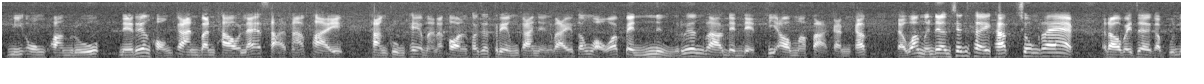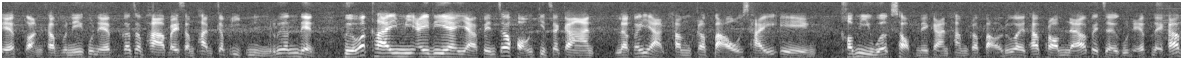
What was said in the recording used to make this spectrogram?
ๆ มีองค์ความรู้ในเรื่องของการบรรเทาและสาธารณภัย ทางกรุงเทพมหานครเขาจะเตรียมการอย่างไร ต้องบอกว่าเป็นหนึ่งเรื่องราวเด็ดๆ ที่เอามาฝากกันครับ แต่ว่าเหมือนเดิมเช่นเคยครับ ช่วงแรกเราไปเจอกับคุณ F ก่อนครับ วันนี้คุณ F ก็จะพาไปสัมผัสกับอีกหนึ่งเรื่องเด็ดเผื่อว่าใครมีไอเดียอยากเป็นเจ้าของกิจการ แล้วก็อยากทำกระเป๋าใช้เองเขามีเวิร์กช็อปในการทำกระเป๋าด้วย ถ้าพร้อมแล้วไปเจอคุณ F เลยครับ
